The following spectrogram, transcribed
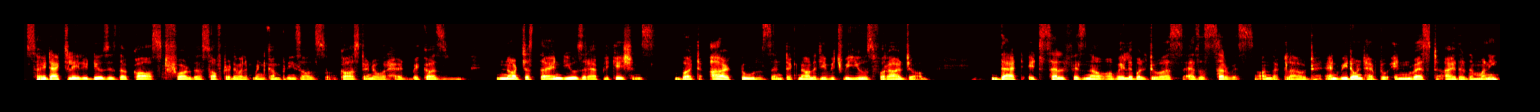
So it actually reduces the cost for the software development companies also, cost and overhead, because not just the end user applications, but our tools and technology which we use for our job that itself is now available to us as a service on the cloud. And we don't have to invest either the money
